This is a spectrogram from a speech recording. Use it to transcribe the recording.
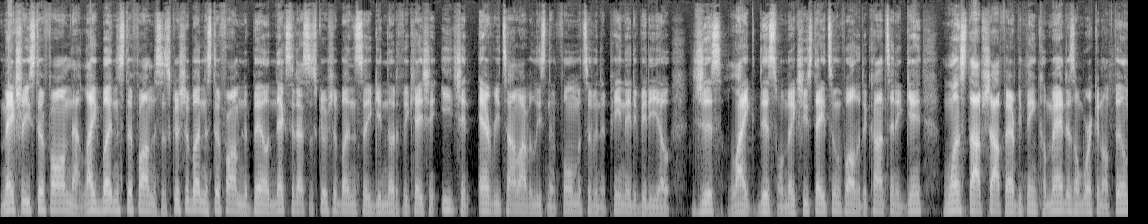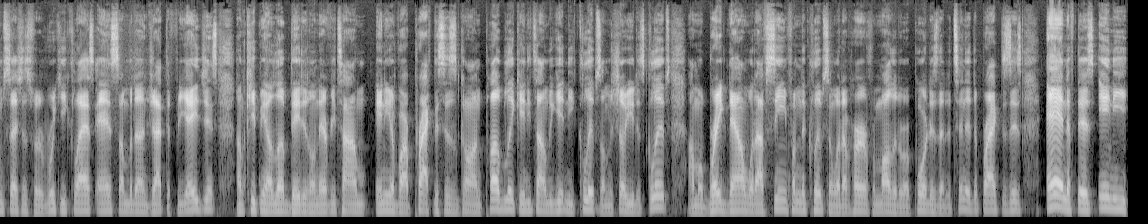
make sure you still farm that like button, still farm the subscription button, still farm the bell next to that subscription button so you get notification each and every time I release an informative and opinionated video just like this one. Make sure you stay tuned for all of the content. Again, one stop shop for everything Commanders. I'm working on film sessions for the rookie class and some of the undrafted free agents. I'm keeping y'all updated on every time any of our practices gone public. Anytime we get any clips, I'm gonna show you this clips. I'm gonna break down what I've seen from the clips and what I've heard from all of the reporters that attended the practices. And if there's any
